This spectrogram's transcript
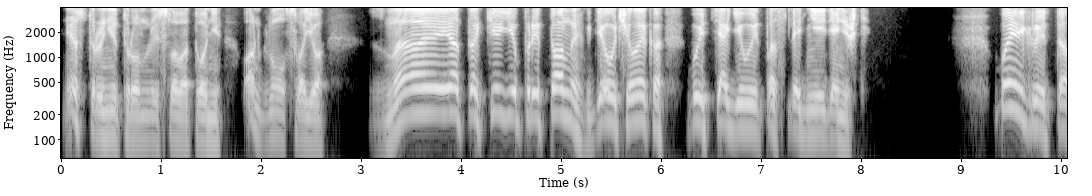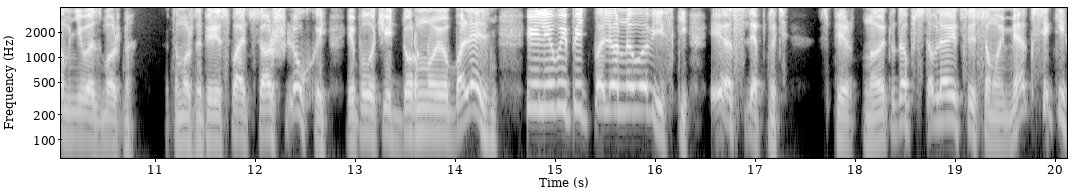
Нестора не тронули слова Тони, он гнул свое — Зная такие притоны, где у человека вытягивают последние денежки. Выиграть там невозможно. Это можно переспать со шлюхой и получить дурную болезнь, или выпить паленого виски и ослепнуть. Спиртное туда поставляется из самой Мексики.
